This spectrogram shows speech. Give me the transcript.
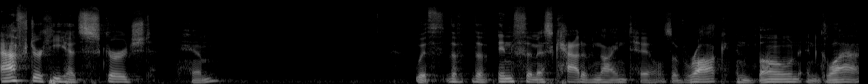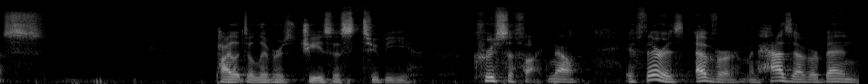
After he had scourged him with the, the infamous cat of nine tails of rock and bone and glass, Pilate delivers Jesus to be crucified. Now, if there is ever and has ever been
